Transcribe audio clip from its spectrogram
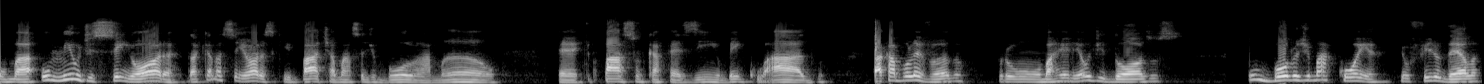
uma humilde senhora, daquelas senhoras que bate a massa de bolo na mão, é, que passa um cafezinho bem coado, acabou levando para uma reunião de idosos um bolo de maconha que o filho dela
